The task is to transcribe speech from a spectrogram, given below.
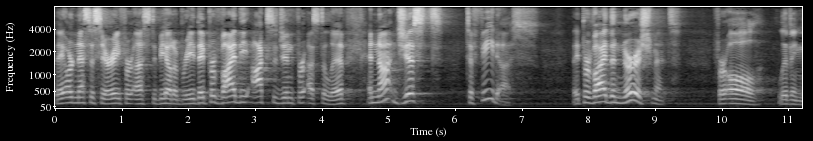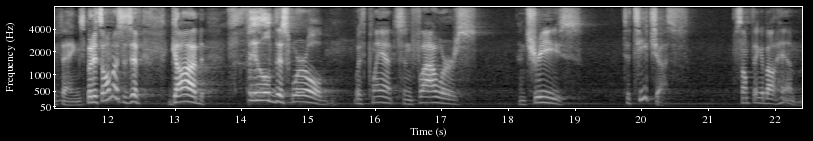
They are necessary for us to be able to breathe. They provide the oxygen for us to live, and not just to feed us. They provide the nourishment for all living things. But it's almost as if God filled this world with plants and flowers and trees to teach us something about Him,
